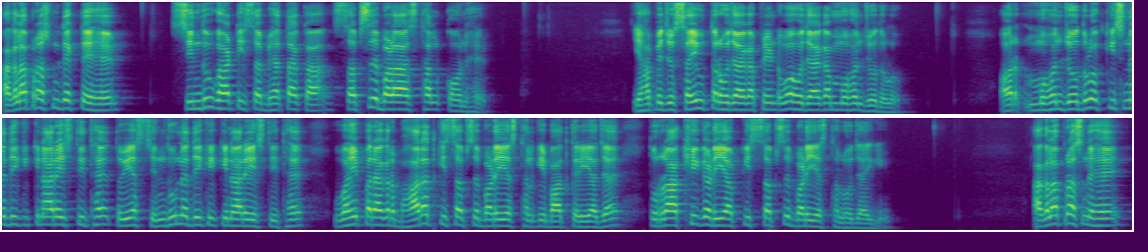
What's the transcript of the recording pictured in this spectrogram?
अगला प्रश्न देखते हैं सिंधु घाटी सभ्यता का सबसे बड़ा स्थल कौन है? यहाँ पे जो सही उत्तर हो जाएगा फ्रेंड वह हो जाएगा मोहनजोदड़ो। और मोहनजोदड़ो किस नदी के किनारे स्थित है? तो यह सिंधु नदी के किनारे स्थित है। वहीं पर अगर भारत की सबसे बड़े स्थल की बात करी जाए तो राखी गढ़ी आपकी सबसे बड़ी स्थल हो जाएगी। अगला प्रश्न है,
